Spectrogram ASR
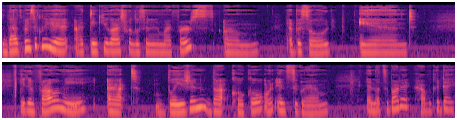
that's basically it. I thank you guys for listening to my first um, episode. And you can follow me at blasian.koko on Instagram. And that's about it. Have a good day.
